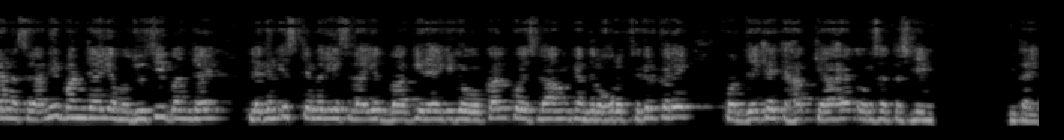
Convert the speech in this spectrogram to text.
نسرانی بن جائے یا مجوسی بن جائے، لیکن اس کے اندر یہ صلاحیت باقی رہے گی کہ وہ کل کو اسلام کے اندر غور و فکر کرے اور دیکھے کہ حق کیا ہے اور اسے تسلیم کرے۔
